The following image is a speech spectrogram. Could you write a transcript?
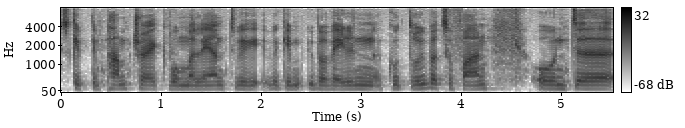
es gibt den Pumptrack, wo man lernt, wie, wie über Wellen gut drüber zu fahren. Und äh,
